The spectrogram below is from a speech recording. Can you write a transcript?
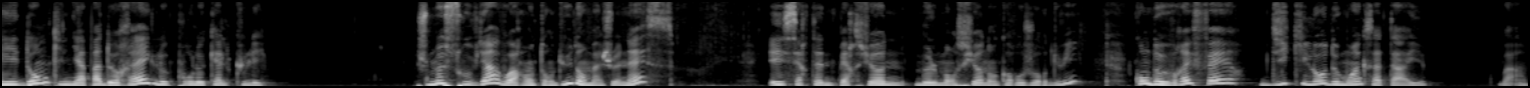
Et donc il n'y a pas de règle pour le calculer. Je me souviens avoir entendu dans ma jeunesse, et certaines personnes me le mentionnent encore aujourd'hui, qu'on devrait faire 10 kilos de moins que sa taille. Ben,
